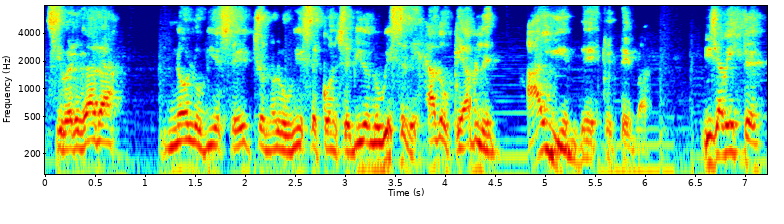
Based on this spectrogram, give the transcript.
Si Vergara no lo hubiese hecho, no lo hubiese concebido, no hubiese dejado que hable alguien de este tema. Y ya viste,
